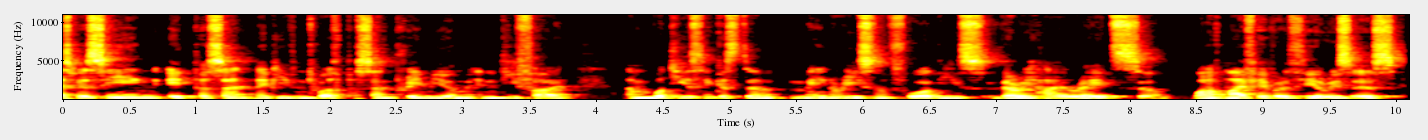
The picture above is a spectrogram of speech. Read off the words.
as we're seeing 8%, maybe even 12% premium in DeFi, um, what do you think is the main reason for these very high rates? Uh, one of my favorite theories is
